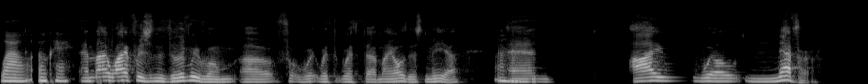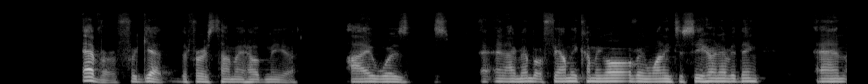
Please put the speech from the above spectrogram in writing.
wow. Okay. And my wife was in the delivery room uh, for, with, with, with uh, my oldest, Mia. Uh-huh. And I will never, ever forget the first time I held Mia. I was, and I remember a family coming over and wanting to see her and everything. And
